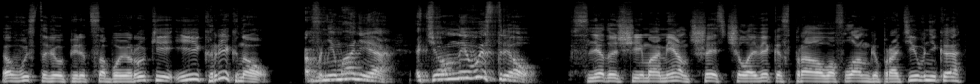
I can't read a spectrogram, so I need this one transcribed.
выставил перед собой руки и крикнул «Внимание! Темный выстрел!» В следующий момент шесть человек из правого фланга противника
